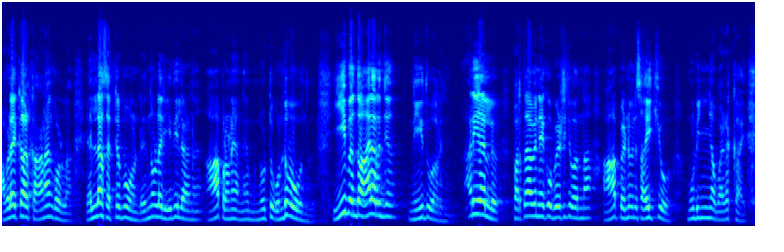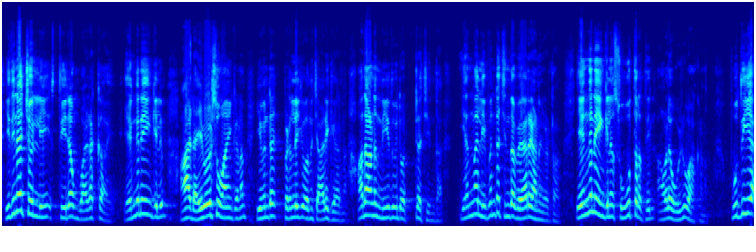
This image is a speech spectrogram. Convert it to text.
അവളേക്കാൾ കാണാൻ കൊള്ളാം എല്ലാ സെറ്റപ്പും ഉണ്ട് എന്നുള്ള രീതിയിലാണ് ആ പ്രണയം അങ്ങനെ മുന്നോട്ട് കൊണ്ടുപോകുന്നത്. ഈ ബന്ധം ആരറിഞ്ഞ്? നീതു അറിഞ്ഞ്. അറിയാമല്ലോ ഭർത്താവിനെയൊക്കെ ഉപേക്ഷിച്ച് വന്ന ആ പെണ്ണുവിന് സഹിക്കുമോ മുടിഞ്ഞ വഴക്കായി. ഇതിനെ ചൊല്ലി സ്ഥിരം വഴക്കായി. എങ്ങനെയെങ്കിലും ആ ഡൈവേഴ്സ് വാങ്ങിക്കണം ഇവന്റെ പിടലേക്ക് വന്ന് ചാടി കയറണം. അതാണ് നീതുവിന്റെ ഒറ്റ ചിന്ത. എന്നാൽ ഇവന്റെ ചിന്ത വേറെയാണ് കേട്ടോ. എങ്ങനെയെങ്കിലും സൂത്രത്തിൽ അവളെ ഒഴിവാക്കണം. പുതിയ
